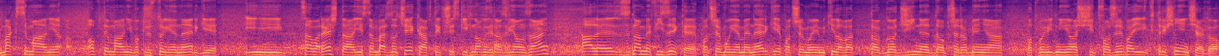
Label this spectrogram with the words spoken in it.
maksymalnie, optymalnie wykorzystuje energię i cała reszta, jestem bardzo ciekaw tych wszystkich nowych rozwiązań, ale znamy fizykę, potrzebujemy energię, potrzebujemy kilowattogodzinę do przerobienia odpowiedniej ilości tworzywa i wtryśnięcia go.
